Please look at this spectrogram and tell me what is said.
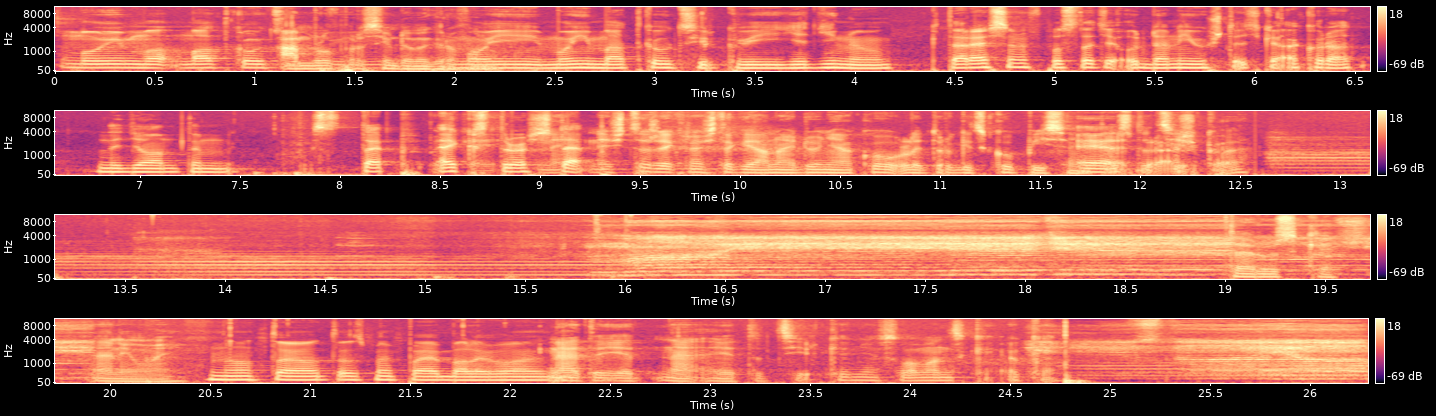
Mojí ma- matkou církví. A mluv prosím do mikrofonu. Mojí, mojí matkou církví jedinou, které jsem v podstatě oddaný už teďka, akorát nedělám ten step, extra Ne, step. než to řekneš, tak já najdu nějakou liturgickou píseň této bráško. církve. To je rusky. Anyway. No to jo, to jsme pojebali, vole. Ne, to je, ne, je to církevně slovanské. Ok. No,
